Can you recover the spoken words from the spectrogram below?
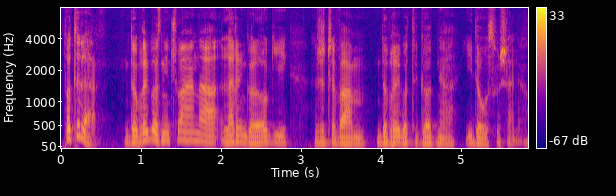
To tyle. Dobrego znieczulenia na laryngologii. Życzę Wam dobrego tygodnia i do usłyszenia.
